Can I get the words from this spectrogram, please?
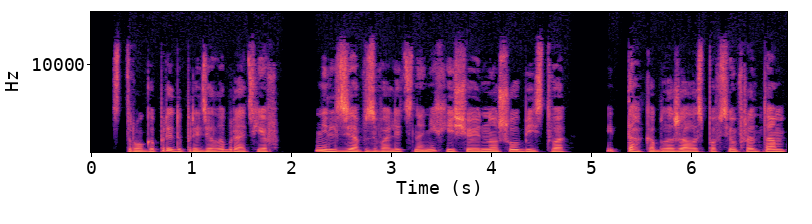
— строго предупредила братьев. «Нельзя взвалить на них еще и ношу убийства. И так облажалась по всем фронтам».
